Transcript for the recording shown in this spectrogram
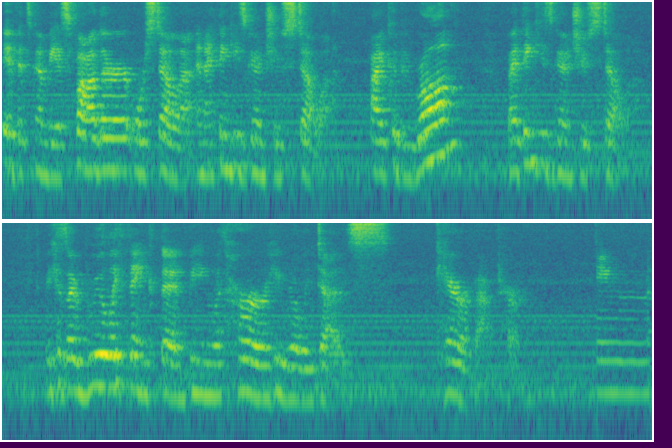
if it's going to be his father or Stella. And I think he's going to choose Stella. I could be wrong, but I think he's going to choose Stella because I really think that being with her, he really does care about her. In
